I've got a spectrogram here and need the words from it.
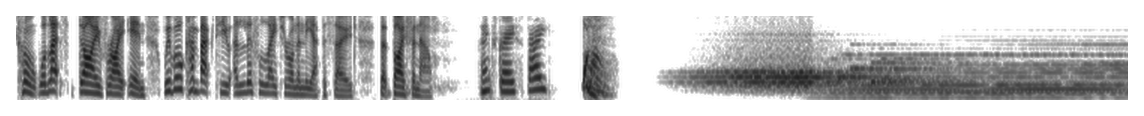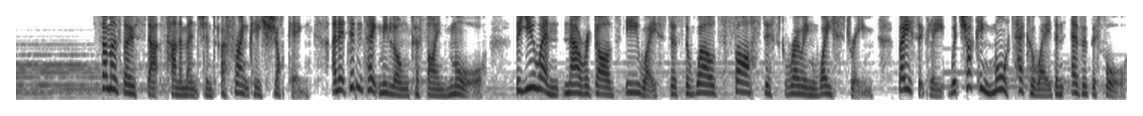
Cool. Well, let's dive right in. We will come back to you a little later on in the episode, but bye for now. Thanks, Grace. Bye. Some of those stats Hannah mentioned are frankly shocking, and it didn't take me long to find more. The UN now regards e waste as the world's fastest growing waste stream. Basically, we're chucking more tech away than ever before,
